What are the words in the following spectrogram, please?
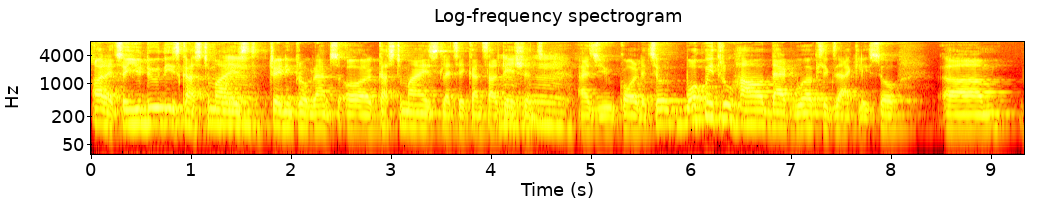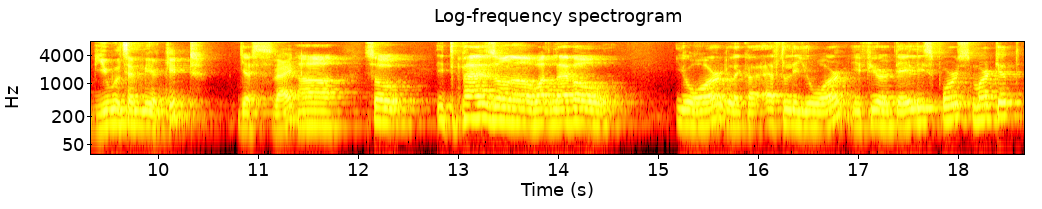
All right, so you do these customized training programs or customized, let's say, consultations, as you called it. So walk me through how that works exactly. So um, you will send me a kit, Yes. Right? Uh, so it depends on uh, what level you are, like an athlete you are. If you're a daily sports market,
